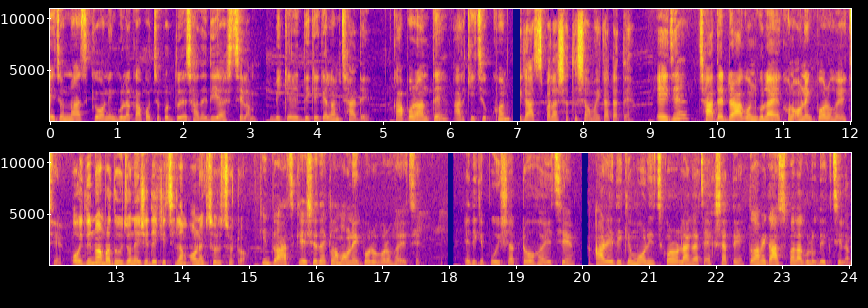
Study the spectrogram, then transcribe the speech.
এই জন্য আজকে অনেকগুলো কাপড় চোপড় ধুয়ে ছাদে দিয়ে আসছিলাম। বিকেলের দিকে গেলাম ছাদে। কাপড় আনতে আর কিছুক্ষণ গাছপালার সাথে সময় কাটাতে। এই যে, ছাদের ড্রাগনগুলো এখন অনেক বড় হয়েছে। ওই দিনও আমরা দুজন এসে দেখেছিলাম অনেক ছোট ছোট। কিন্তু আজকে এসে দেখলাম অনেক বড় বড় হয়েছে। এদিকে পুঁই শাকটাও হয়েছে। আর এদিকে মরিচ করো লাগাচ্ছে একসাথে। তো আমি গাছপালাগুলো দেখছিলাম।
